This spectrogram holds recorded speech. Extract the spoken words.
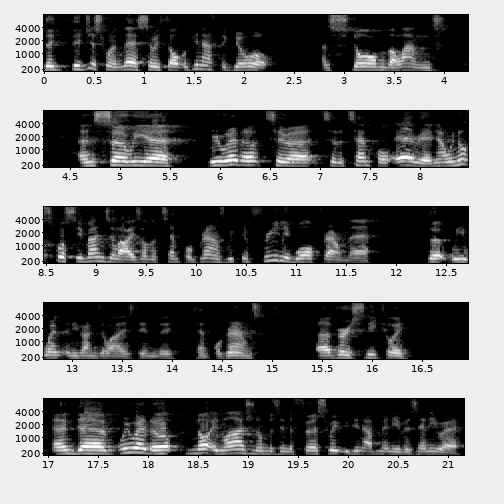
they, they just weren't there. So we thought we're going to have to go up and storm the land. And so we, uh, we went up to, uh, to the temple area. Now we're not supposed to evangelize on the temple grounds. We can freely walk around there but we went and evangelized in the temple grounds uh, very sneakily. And um, we went up, not in large numbers in the first week. We didn't have many of us anywhere.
